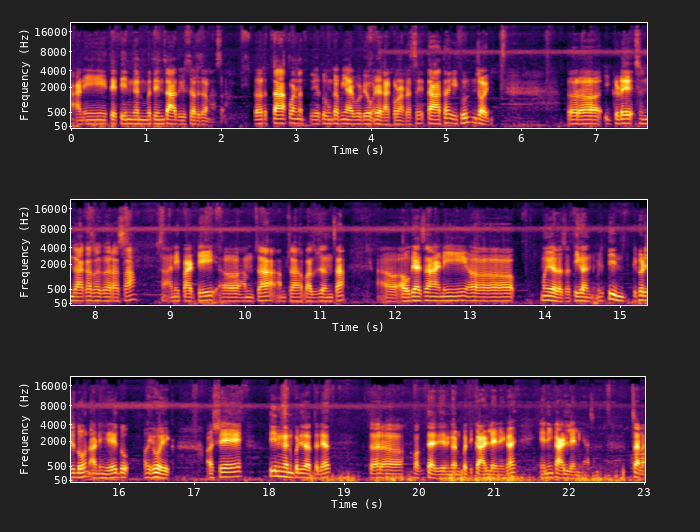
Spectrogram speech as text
आणि ते तीन गणपतींचं आज विसर्जन असा. तर त्या पण तुमका मी या व्हिडिओमध्ये दाखवणार असे. तर आता इथून जॉईन तर इकडे संजाकाचं घर असा आणि पाठी आमचा आमच्या बाजूच्यांचा अ, अवघ्याचा आणि मयुराचा तिघां म्हणजे तीन तिकडचे दोन आणि हे दो ह्यो एक. असे तीन गणपती जातले आहेत. तर बघताय तीन गणपती काढल्याने काय? ह्यांनी काढल्याने असं. चला.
